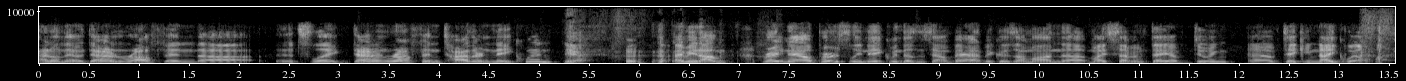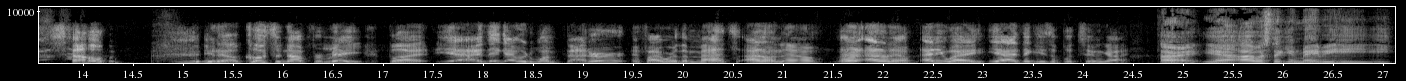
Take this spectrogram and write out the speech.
I don't know, Darin Ruf and uh, it's like Darin Ruf and Tyler Naquin. Yeah, I mean, I'm right now personally. Naquin doesn't sound bad because I'm on uh, my seventh day of doing uh, taking Nyquil, so you know, close enough for me. But yeah, I think I would want better if I were the Mets. I don't know. I, I don't know. Anyway, yeah, I think he's a platoon guy. All right. Yeah, I was thinking maybe he, he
